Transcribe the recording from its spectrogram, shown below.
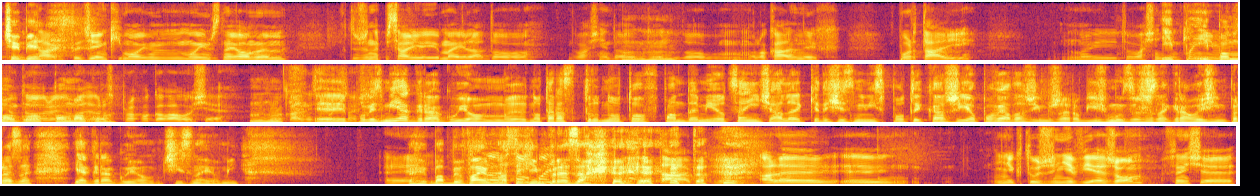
ciebie. Tak, to dzięki moim, moim znajomym, którzy napisali maila do właśnie do, Mhm. do, do lokalnych portali. No i to właśnie I- i pomogło, to pomogło. rozpropagowało się Mhm. E. Powiedz mi, jak reagują? No teraz trudno to w pandemii ocenić, ale kiedy się z nimi spotykasz i opowiadasz im, że robisz muzę, że zagrałeś imprezę, jak reagują ci znajomi? E, Chyba bywają no, na tych imprezach. Tak, ale y, niektórzy nie wierzą, w sensie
